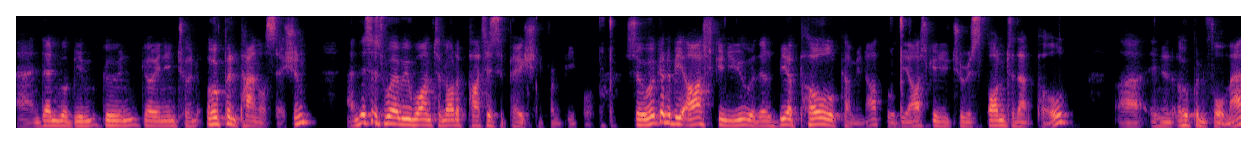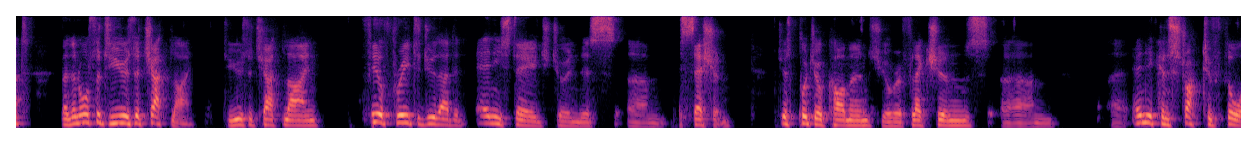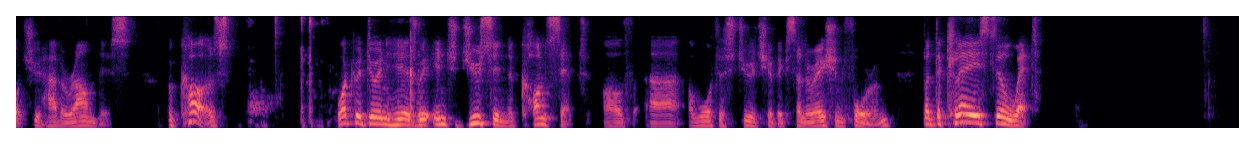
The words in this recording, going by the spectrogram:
And then we'll be going, going into an open panel session. And this is where we want a lot of participation from people. So we're going to be asking you, there'll be a poll coming up. We'll be asking you to respond to that poll uh, in an open format, but then also to use the chat line. To use the chat line, feel free to do that at any stage during this um, session. Just put your comments, your reflections, um, uh, any constructive thoughts you have around this, because what we're doing here is we're introducing the concept of uh, a water stewardship acceleration forum, but the clay is still wet.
